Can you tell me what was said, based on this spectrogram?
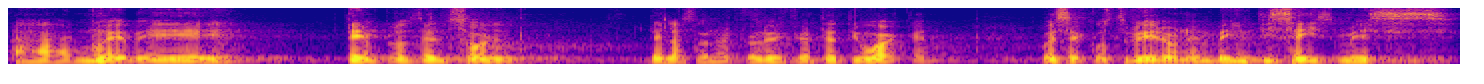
a nueve templos del sol de la zona arqueológica de Teotihuacán, pues se construyeron en 26 meses.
